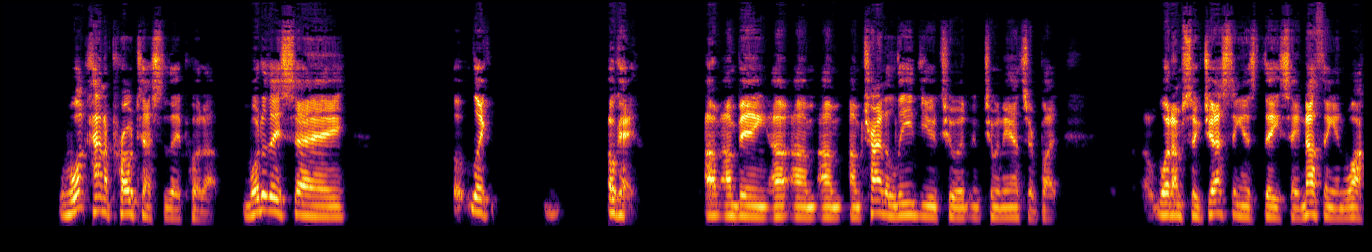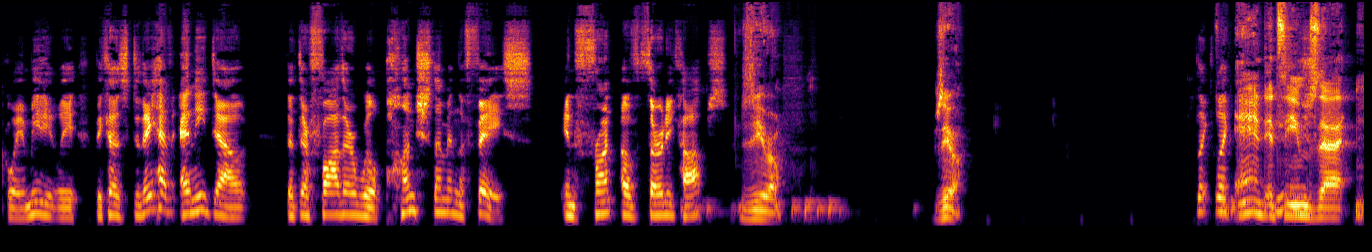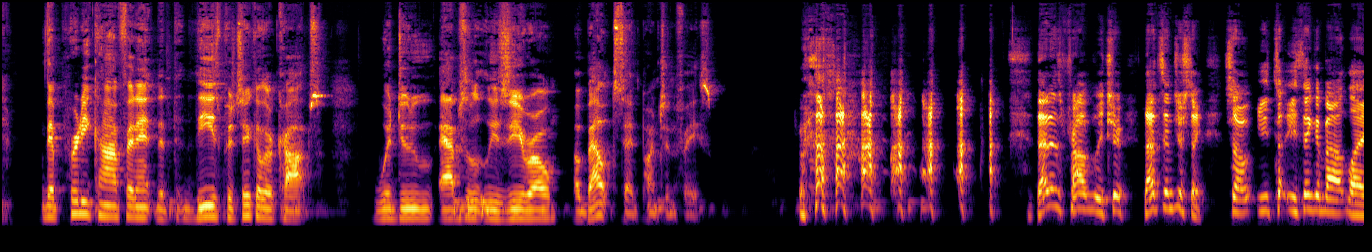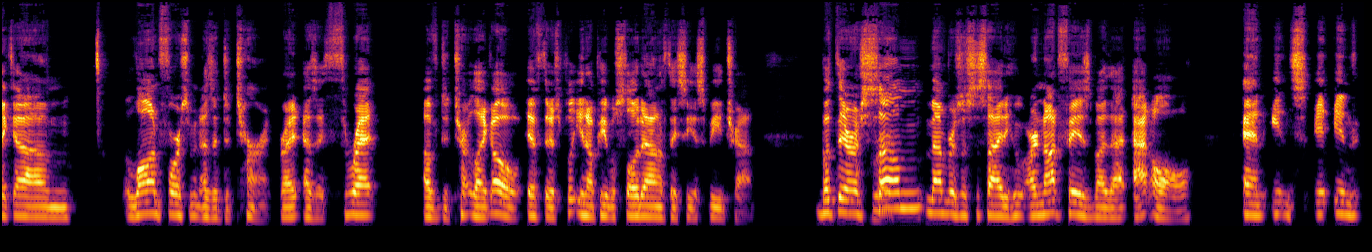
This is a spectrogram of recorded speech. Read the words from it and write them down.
what kind of protest do they put up? What do they say? Like, okay, I'm, I'm being, uh, I'm, I'm, I'm trying to lead you to an, to an answer, but what I'm suggesting is they say nothing and walk away immediately because do they have any doubt that their father will punch them in the face in front of 30 cops? Zero. Zero. Like, like, And it seems that they're pretty confident that these particular cops would do absolutely zero about said punch in the face. that is probably true. That's interesting. So you t- you think about like um, law enforcement as a deterrent, right? As a threat of deter, like oh, if there's you know people slow down if they see a speed trap. But there are some members of society who are not fazed by that at all, and in in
